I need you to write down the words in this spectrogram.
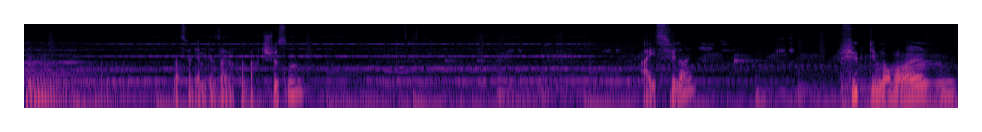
Hm. Was wäre der mit der Salve von 8 Schüssen? Eis vielleicht? Fügt dem normalen...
